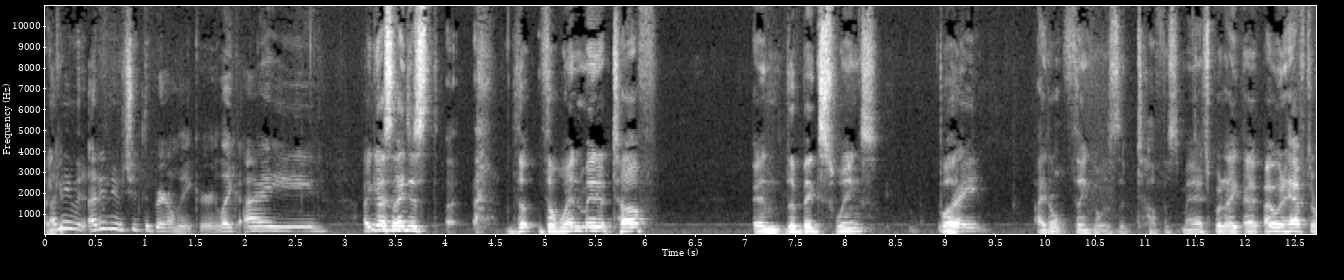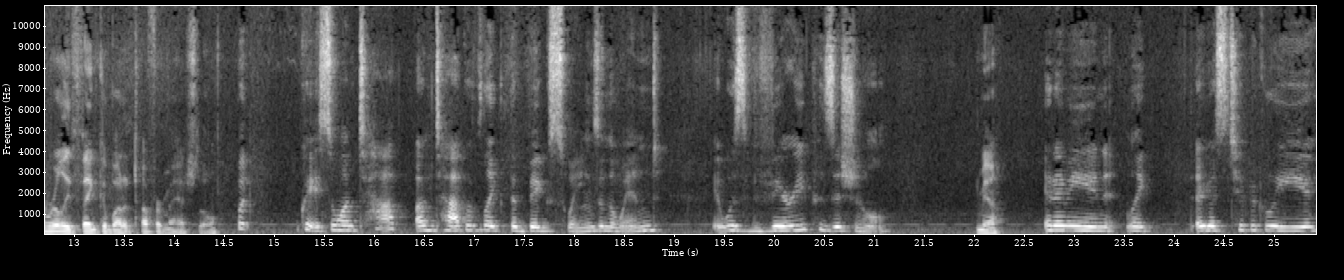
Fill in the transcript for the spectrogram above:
I, I, didn't gu- even. I didn't even shoot the barrel maker. Like I. I guess Mhm. I just uh, the the wind made it tough, and the big swings, but right. I don't think it was the toughest match. But I, I I would have to really think about a tougher match though. But Okay, so on top on top of like the big swings and the wind, it was very positional. Yeah, And I mean, like, I guess typically,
